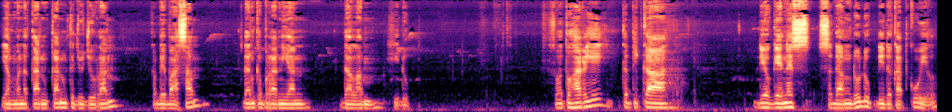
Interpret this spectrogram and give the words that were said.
yang menekankan kejujuran, kebebasan, dan keberanian dalam hidup. Suatu hari ketika Diogenes sedang duduk di dekat kuil,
